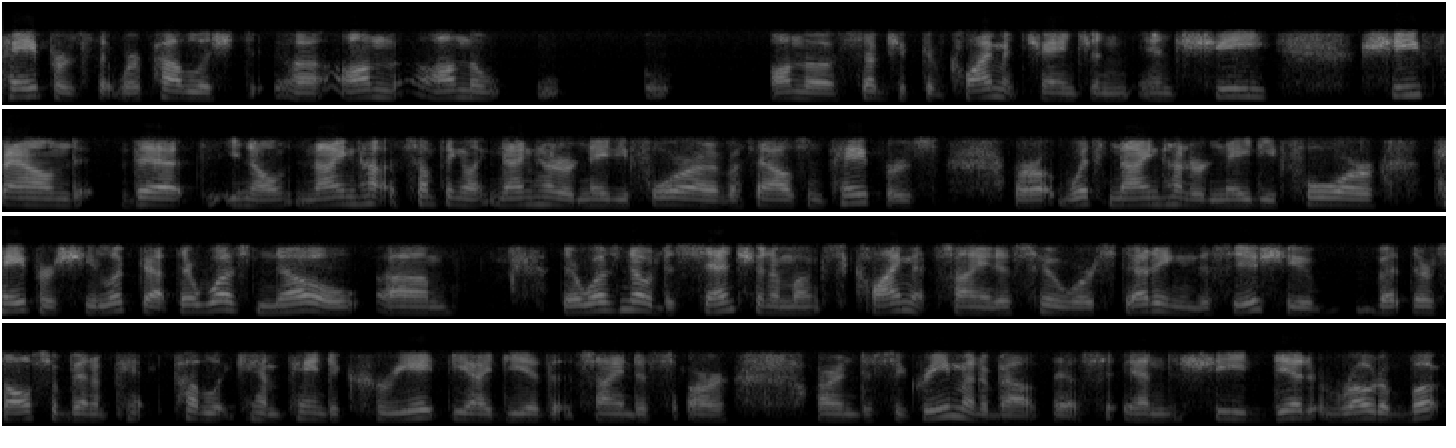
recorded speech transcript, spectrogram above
papers that were published uh, on on the on the subject of climate change, and and she she found that you know nine something like 984 out of a thousand papers, or with 984 papers she looked at, there was no um, there was no dissension amongst climate scientists who were studying this issue, but there's also been a p- public campaign to create the idea that scientists are are in disagreement about this. And she did wrote a book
